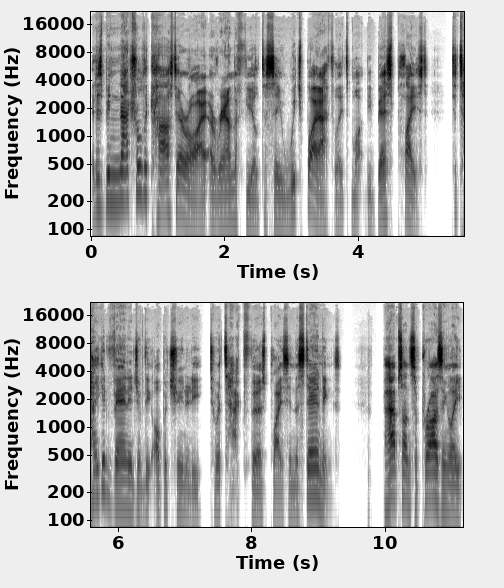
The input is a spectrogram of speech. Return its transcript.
it has been natural to cast our eye around the field to see which biathletes might be best placed to take advantage of the opportunity to attack first place in the standings. Perhaps unsurprisingly,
